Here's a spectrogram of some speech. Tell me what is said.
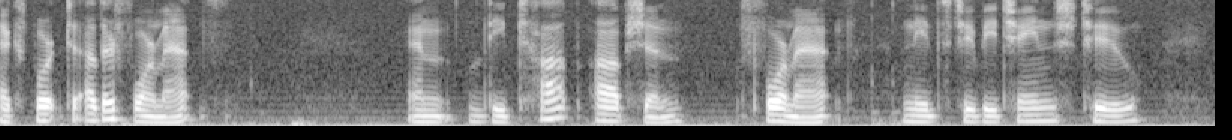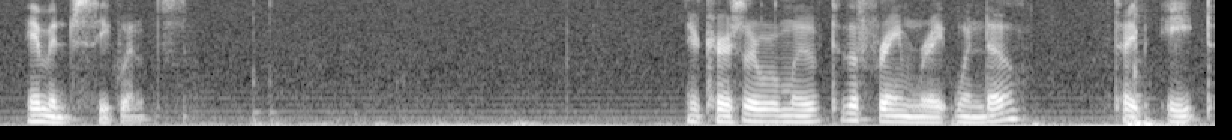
Export to Other Formats, and the top option, Format, needs to be changed to Image Sequence. Your cursor will move to the frame rate window, type 8,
